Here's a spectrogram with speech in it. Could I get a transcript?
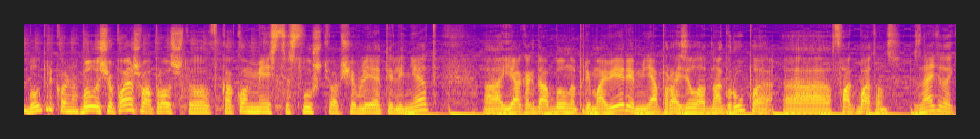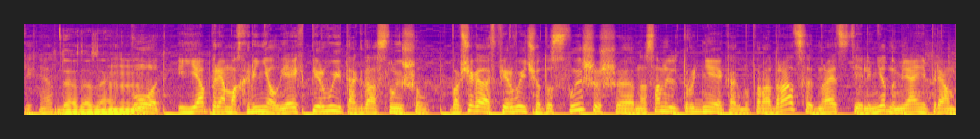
Было прикольно. Был еще, помнишь, вопрос, что в каком месте слушать вообще влияет или нет. А, Я когда был на Примавере, меня поразила одна группа а, Fuck Buttons. Знаете таких, нет? Да, да, знаю. Мгм. Вот, и я прям охренел, я их впервые тогда слышал. Вообще, когда впервые что-то слышишь, э, на самом деле труднее как бы продраться, нравится тебе или нет, но меня они прям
